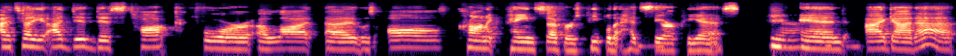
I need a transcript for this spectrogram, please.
I tell you, I did this talk for a lot. Uh, it was all chronic pain sufferers, people that had mm-hmm. CRPS. Yeah. And I got up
